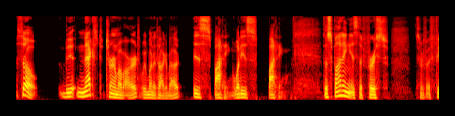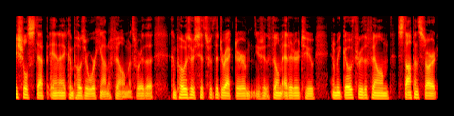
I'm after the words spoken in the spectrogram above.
So, the next term of art we want to talk about is spotting. What is spotting? So spotting is the first sort of official step in a composer working on a film. It's where the composer sits with the director, usually the film editor too, and we go through the film, stop and start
